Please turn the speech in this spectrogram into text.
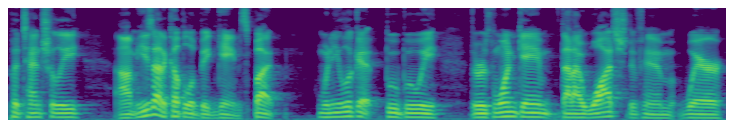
potentially. Um, he's had a couple of big games, but when you look at Boo Buie, there was one game that I watched of him where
